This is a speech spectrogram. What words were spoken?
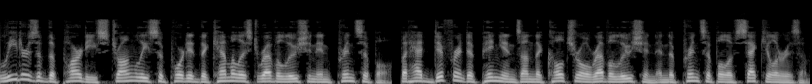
Leaders of the party strongly supported the Kemalist revolution in principle, but had different opinions on the Cultural Revolution and the principle of secularism.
